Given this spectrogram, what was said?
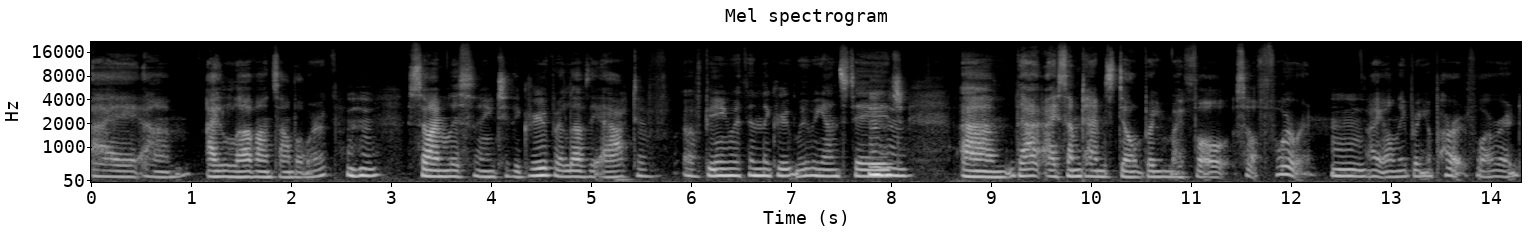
I um I love ensemble work. Mm-hmm. So I'm listening to the group. I love the act of, of being within the group, moving on stage. Um, that I sometimes don't bring my full self forward. I only bring a part forward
